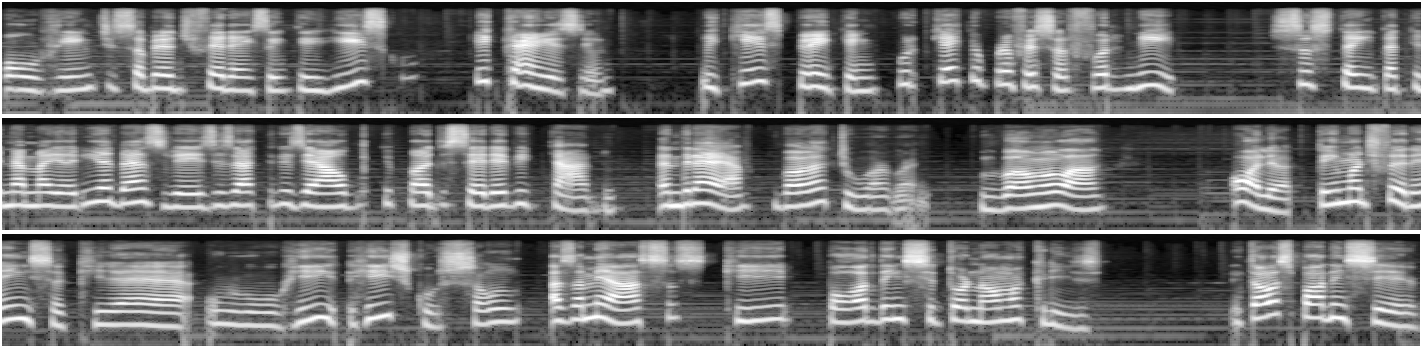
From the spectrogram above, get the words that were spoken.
ouvintes sobre a diferença entre risco e crise, e que expliquem por que, que o professor Forni sustenta que, na maioria das vezes, a crise é algo que pode ser evitado. Andréa, bola tua agora. Vamos lá. Olha, tem uma diferença que é o ri risco são as ameaças que podem se tornar uma crise. Então elas podem ser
